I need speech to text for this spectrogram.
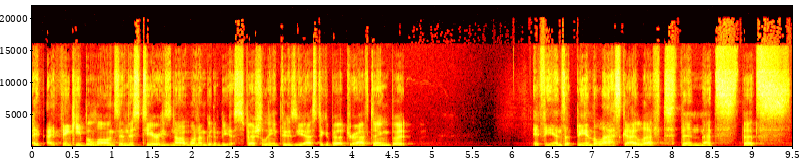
I I think he belongs in this tier. He's not one I'm going to be especially enthusiastic about drafting, but if he ends up being the last guy left, then that's that's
